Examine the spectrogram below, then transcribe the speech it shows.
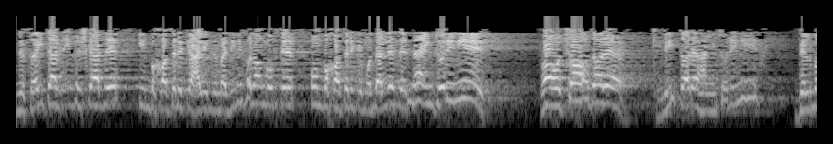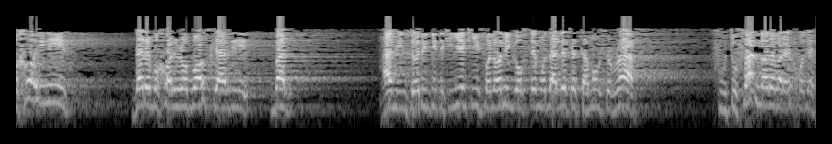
نسایی تضعیفش کرده این به خاطر که علی بن مدینی فلان گفته اون به خاطر که مدلسه نه اینطوری نیست. راه و چاه داره. کلید داره همینطوری نیست. دل بخواهی نیست. در بخاری رو باز کردی بعد همینطوری دیدی که یکی فلانی گفته مدلس تمام شد رفت. فوتوفن داره برای خودش.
